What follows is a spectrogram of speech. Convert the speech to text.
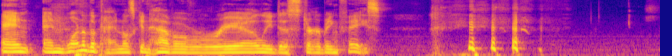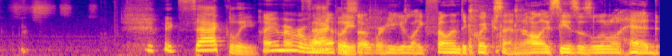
And and one of the panels can have a really disturbing face. exactly I remember Exactly. one episode where he like fell into quicksand and all he sees is his little head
